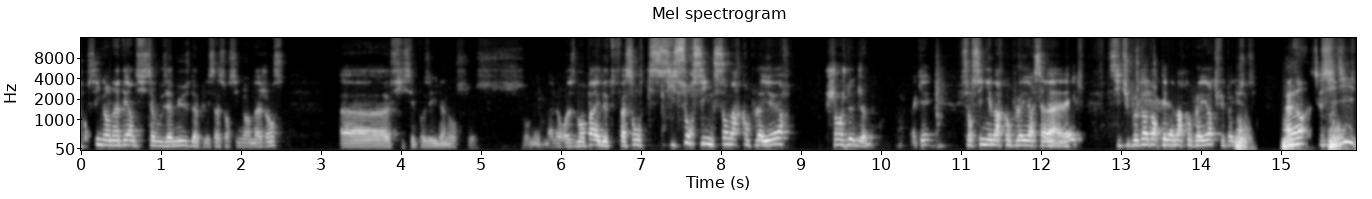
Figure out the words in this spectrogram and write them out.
sourcing en interne, si ça vous amuse d'appeler ça sourcing en agence, euh, si c'est posé une annonce, on n'est malheureusement pas. Et de toute façon, si sourcing sans marque employeur, change de job. Ok? Sourcing et marque employeur, ça va avec. Si tu peux pas porter la marque employeur, tu fais pas du sourcing. Alors, ceci dit,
